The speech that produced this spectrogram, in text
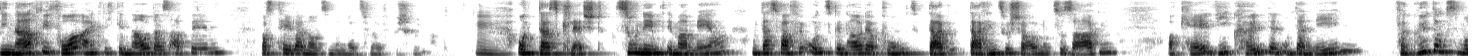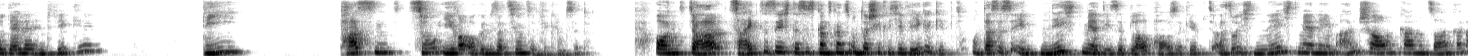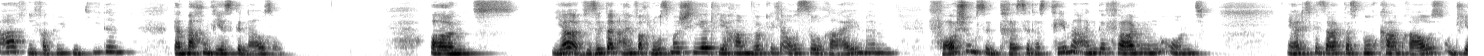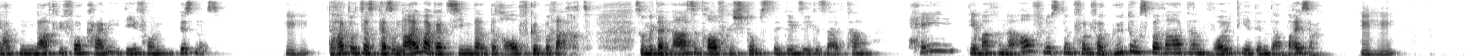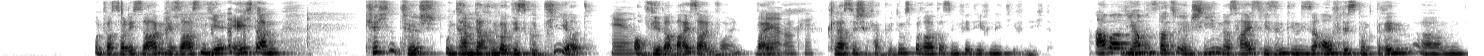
Die nach wie vor eigentlich genau das abbilden, was Taylor 1912 beschrieben hat. Mhm. Und das clasht zunehmend immer mehr. Und das war für uns genau der Punkt, da, da hinzuschauen und zu sagen, okay, wie können denn Unternehmen Vergütungsmodelle entwickeln, die passend zu ihrer Organisationsentwicklung sind. Und da zeigte sich, dass es ganz, ganz unterschiedliche Wege gibt und dass es eben nicht mehr diese Blaupause gibt. Also ich nicht mehr neben anschauen kann und sagen kann, ach, wie vergüten die denn? Dann machen wir es genauso. Und ja, wir sind dann einfach losmarschiert. Wir haben wirklich aus so reinem Forschungsinteresse das Thema angefangen und ehrlich gesagt, das Buch kam raus und wir hatten nach wie vor keine Idee von Business. Mhm. Da hat uns das Personalmagazin dann draufgebracht, so mit der Nase drauf gestupst, indem sie gesagt haben, hey, wir machen eine Auflistung von Vergütungsberatern, wollt ihr denn dabei sein? Mhm. Und was soll ich sagen? Wir saßen hier echt am Küchentisch und haben darüber diskutiert ja. ob wir dabei sein wollen, weil ja, okay. klassische Vergütungsberater sind wir definitiv nicht. Aber wir haben uns dazu entschieden, das heißt, wir sind in dieser Auflistung drin. Ähm,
